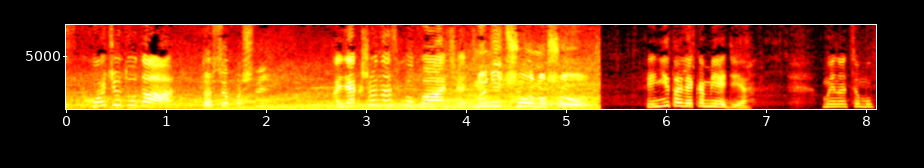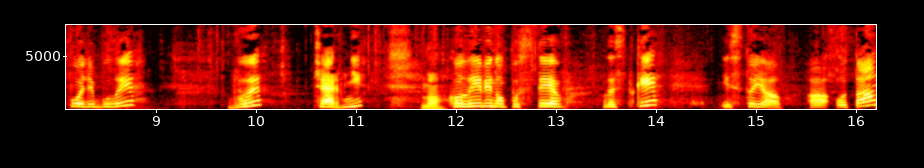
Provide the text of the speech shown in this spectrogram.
Орест, хочу туди. Та все, пошли. А якщо нас побачать? Ну нічого, ну що. Фініта ля комедія. Ми на цьому полі були в червні, Да. коли він опустив листки і стояв. А отам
